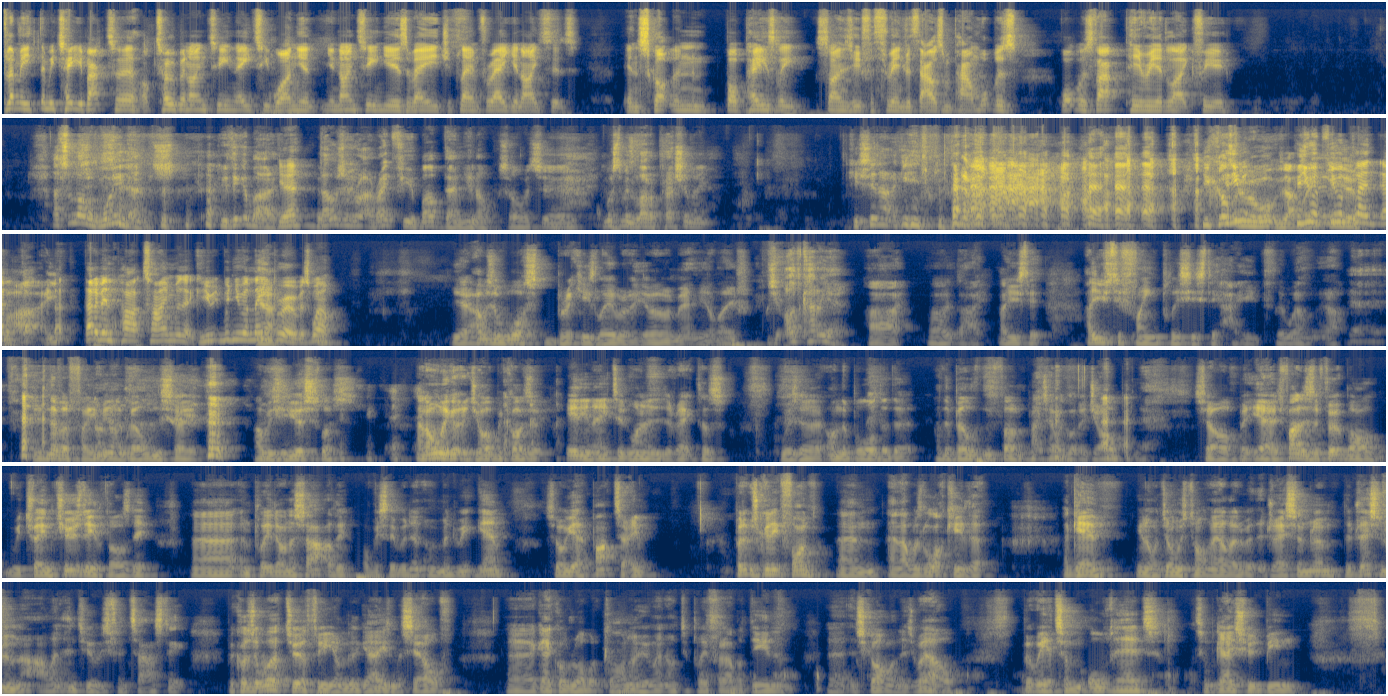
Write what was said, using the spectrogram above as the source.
Let me let me take you back to October 1981. You're, you're 19 years of age. You're playing for Ayr United in Scotland. And Bob Paisley signs you for 300,000 pound. What was what was that period like for you? That's a lot of money then. Do you think about it? Yeah. That was a ri- right for you, Bob, then, you know. So it's uh, it must have been a lot of pressure, mate. Can you say that again? you can't you remember what was that. Because you were like you for were playing. Uh, that, would have been part time, was it? 'Cause you when you were a Yeah. labourer as well. yeah, I was the worst brickies labourer you've ever met in your life. Was you odd carrier? Aye, aye, aye. I used to, I used to find places to hide that weren't there. Yeah. They'd never find No, me no, on a no. building site. I was useless, and I only got the job because at Ayr United, one of the directors was uh, on the board of the of the building firm. That's how I got the job. So, but yeah, as far as the football, we trained Tuesday and Thursday, uh, and played on a Saturday. Obviously, we didn't have a midweek game. So yeah, part time, but it was great fun, and and I was lucky that again, you know, John was talking earlier about the dressing room. The dressing room that I went into was fantastic because there were two or three younger guys, myself, uh, a guy called Robert Connor who went on to play for Aberdeen and uh, in Scotland as well. But we had some old heads, some guys who'd been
